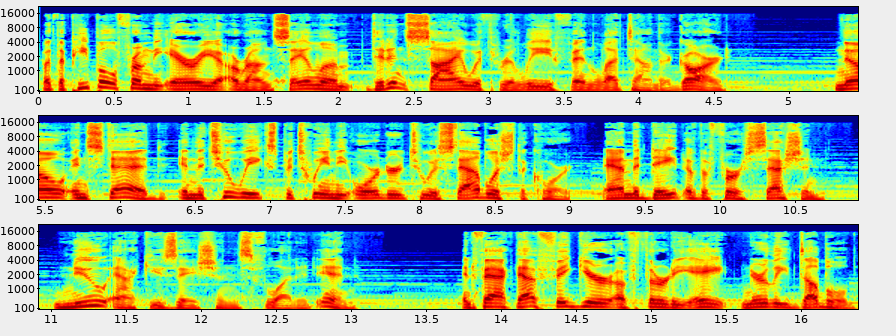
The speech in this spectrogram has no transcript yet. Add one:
But the people from the area around Salem didn't sigh with relief and let down their guard. No, instead, in the two weeks between the order to establish the court and the date of the first session, new accusations flooded in. In fact, that figure of 38 nearly doubled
